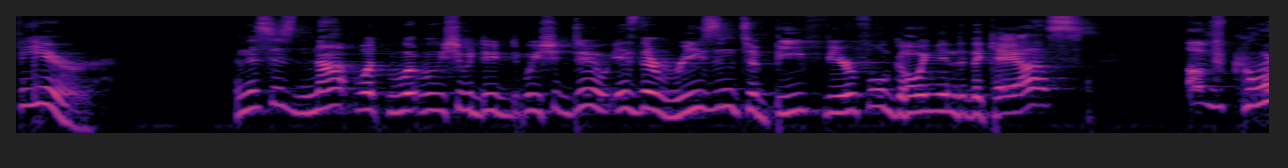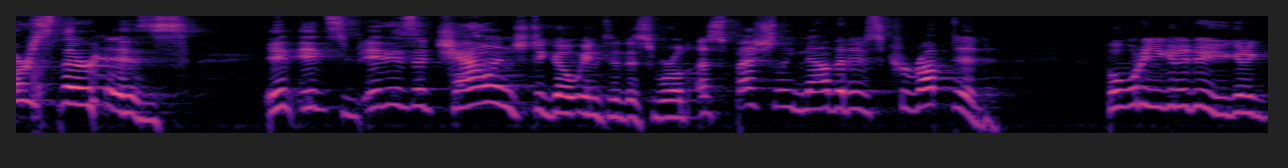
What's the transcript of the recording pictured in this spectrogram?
fear. And this is not what, what we, should do, we should do. Is there reason to be fearful going into the chaos? Of course there is. It, it's, it is a challenge to go into this world, especially now that it is corrupted. But what are you going to do? You're going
